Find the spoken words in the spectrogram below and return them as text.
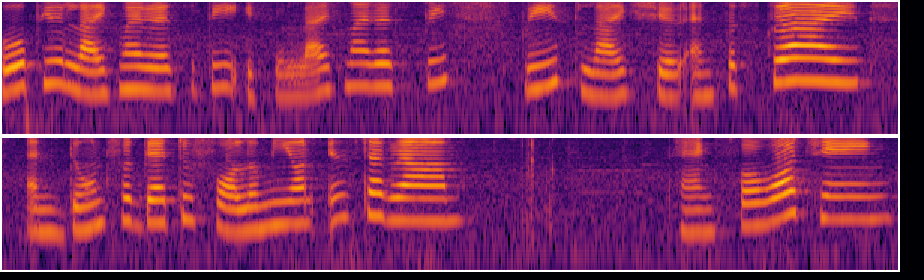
hope you like my recipe if you like my recipe Please like, share and subscribe. And don't forget to follow me on Instagram. Thanks for watching.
